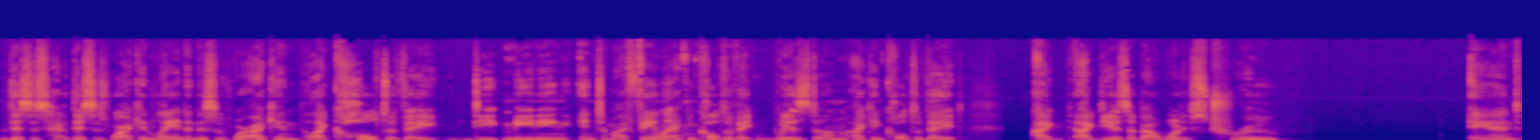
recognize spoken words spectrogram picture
this is how this is where i can land and this is where i can like cultivate deep meaning into my family i can cultivate wisdom i can cultivate I- ideas about what is true and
